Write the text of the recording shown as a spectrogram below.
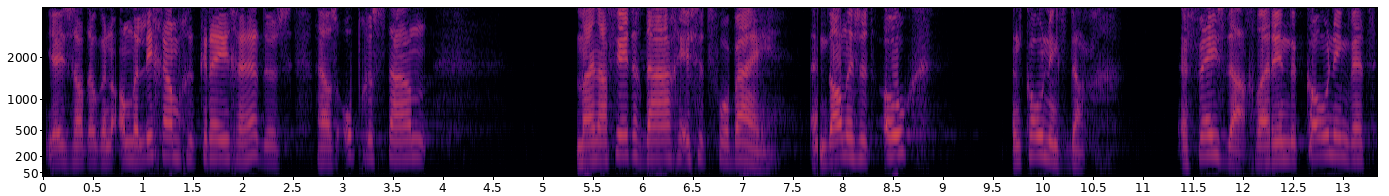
Jezus had ook een ander lichaam gekregen, hè? dus hij was opgestaan. Maar na veertig dagen is het voorbij. En dan is het ook een koningsdag. Een feestdag waarin de koning werd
